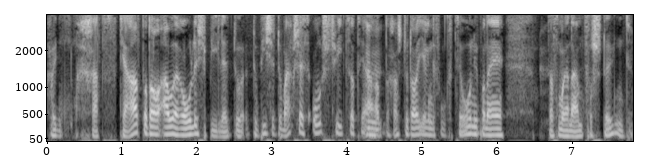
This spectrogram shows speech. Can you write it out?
kann, kann das Theater da auch eine Rolle spielen? Du, du bist, du machst ja ein Ostschweizer Theater. Mhm. Kannst du da irgendeine Funktion übernehmen, dass man einander versteht?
